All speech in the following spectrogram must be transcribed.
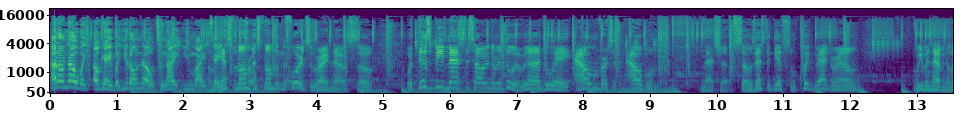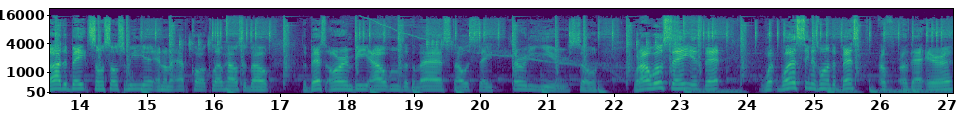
I don't know, but okay, but you don't know. Tonight, you might I take. mean, that's what the I'm that's what I'm looking forward to right now. So, with this beat match, this is how we're gonna do it. We're gonna do a album versus album matchup. So, just to give some quick background, we've been having a lot of debates on social media and on an app called Clubhouse about the best R&B albums of the last, I would say, 30 years. So, what I will say is that what was seen as one of the best of, of that era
